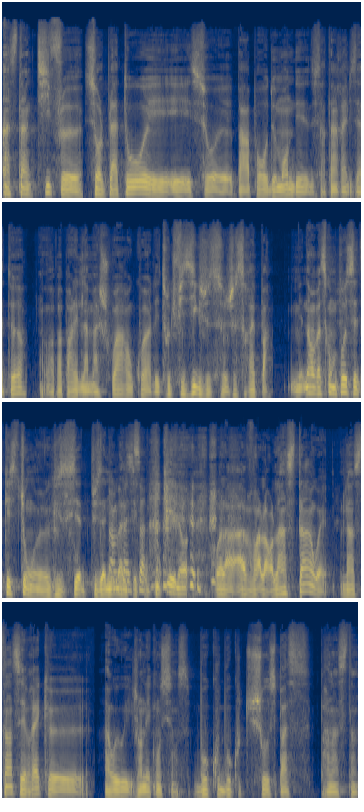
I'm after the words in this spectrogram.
instinctif euh, sur le plateau et, et sur euh, par rapport aux demandes des- de certains réalisateurs. On va pas parler de la mâchoire ou quoi, les trucs physiques, je je saurais pas. Mais non, parce qu'on me pose cette question, euh, s'il y a de plus animal, c'est compliqué. Non voilà. Alors l'instinct, ouais, l'instinct, c'est vrai que ah oui, oui, j'en ai conscience. Beaucoup, beaucoup de choses passent par l'instinct.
